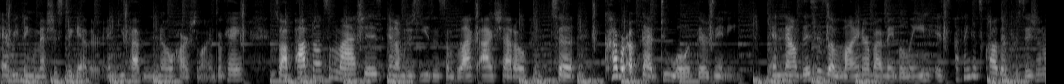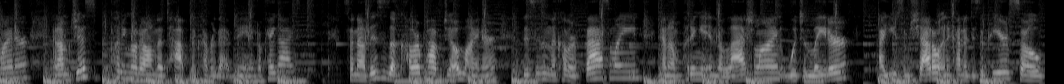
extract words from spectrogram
everything meshes together and you have no harsh lines, okay? So I popped on some lashes and I'm just using some black eyeshadow to cover up that duo if there's any. And now this is a liner by Maybelline. It's I think it's called their Precision Liner. And I'm just putting it on the top to cover that band, okay guys? So now this is a ColourPop gel liner. This is in the color Fast Lane and I'm putting it in the lash line, which later I used some shadow and it kind of disappears. So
